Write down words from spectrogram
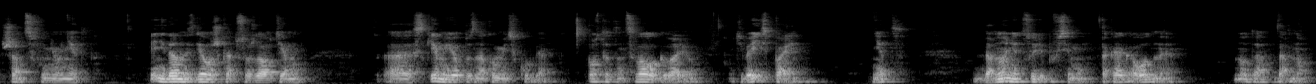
шансов у него нет. Я недавно с девушкой обсуждал тему, э, с кем ее познакомить в клубе. Просто танцевал и говорю, у тебя есть парень? Нет. Давно нет, судя по всему. Такая голодная. Ну да, давно.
